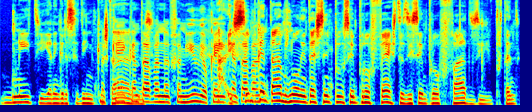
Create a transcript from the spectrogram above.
bonito e era engraçadinho cantar. Mas quem cantava na família ou quem ah, cantava? Sempre cantámos no Alentejo sempre, sempre houve festas e sempre houve fados e, portanto,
